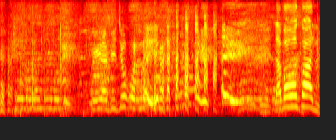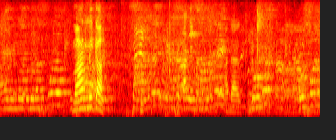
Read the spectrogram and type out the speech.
58 seconds. Treble yan, treble. Kuya, video call na Labawag pan. Na. Maharlika. Boss mo na.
